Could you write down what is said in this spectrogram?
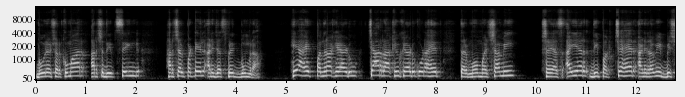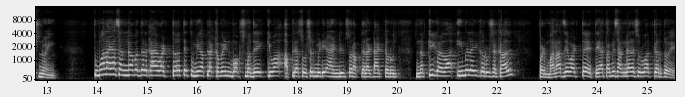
भुवनेश्वर कुमार अर्षदीप सिंग हर्षल पटेल आणि जसप्रीत बुमराह हे आहेत पंधरा खेळाडू चार राखीव खेळाडू कोण आहेत? तर मोहम्मद शामी श्रेयस अय्यर दीपक चेहर आणि रवी बिश्नोई. तुम्हाला या संघाबद्दल काय वाटतं ते तुम्ही आपल्या कमेंट बॉक्समध्ये किंवा आपल्या सोशल मीडिया हँडल्सवर आपल्याला टॅग करून नक्की कळवा ईमेलही करू शकाल पण मला जे वाटतंय ते आता मी सांगायला सुरुवात करतोय.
